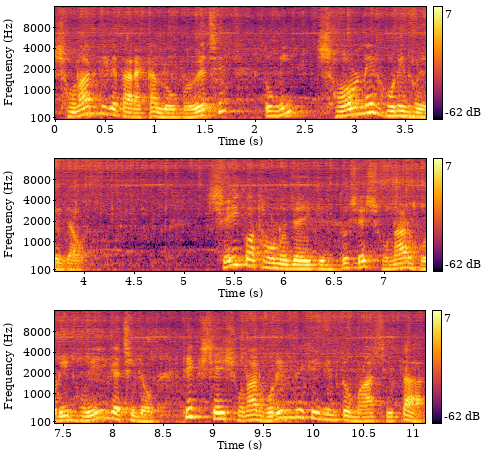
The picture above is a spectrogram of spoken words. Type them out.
সোনার দিকে তার একটা লোভ রয়েছে। তুমি স্বর্ণের হরিণ হয়ে যাও। সেই কথা অনুযায়ী কিন্তু সে সোনার হরিণ হয়েই গেছিল। ঠিক সেই সোনার হরিণ দেখে কিন্তু মা সীতা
